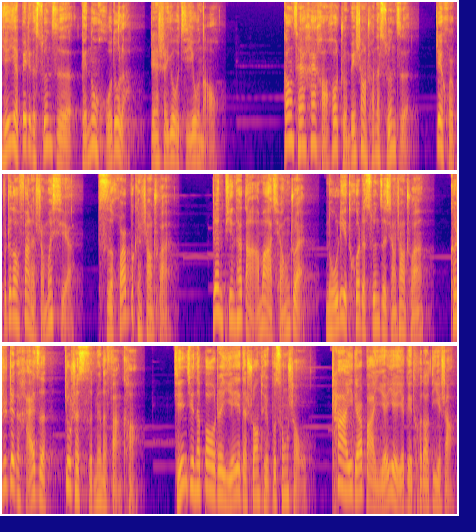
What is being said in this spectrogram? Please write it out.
爷爷被这个孙子给弄糊涂了，真是又急又恼。刚才还好好准备上船的孙子，这会儿不知道犯了什么邪，死活不肯上船，任凭他打骂强拽，努力拖着孙子想上船。可是这个孩子就是死命的反抗，紧紧的抱着爷爷的双腿不松手，差一点把爷爷也给拖到地上。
